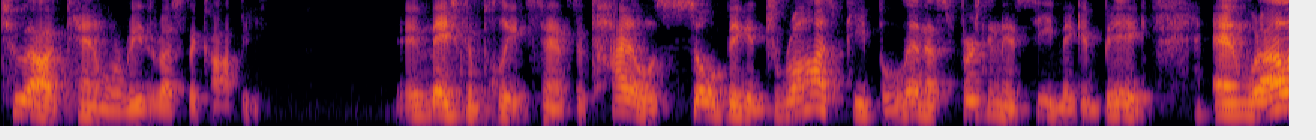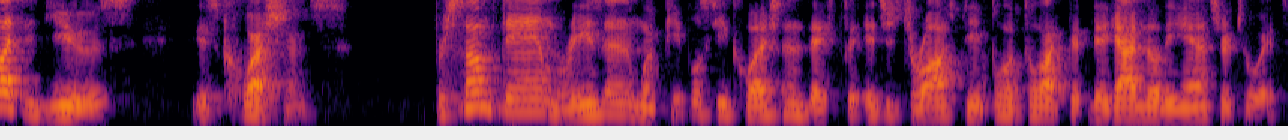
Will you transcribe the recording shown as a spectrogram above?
two out of ten will read the rest of the copy. It makes complete sense. The title is so big; it draws people in. That's the first thing they see. Make it big. And what I like to use is questions. For some damn reason, when people see questions, they it just draws people and feel like they, got to know the answer to it,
